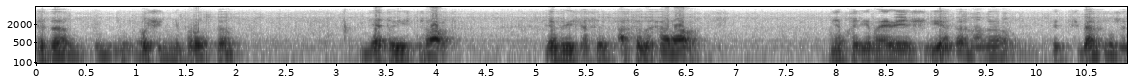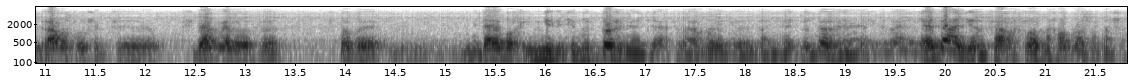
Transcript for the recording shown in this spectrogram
Это очень непросто. Для этого есть раб, для этого есть асылахарав, необходимая вещь, и это надо сказать, себя слушать, раба слушать, э, себя оглядываться, чтобы не дай бог, и не дотянуть тоже нельзя. Когда будет, да, не дотянуть тоже нельзя. Это один из самых сложных вопросов наших.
